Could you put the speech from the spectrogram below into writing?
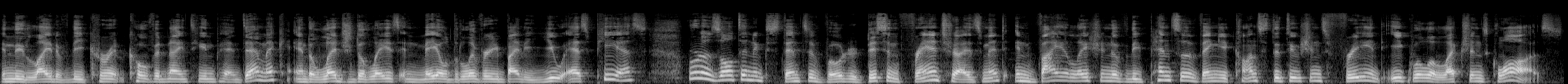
in the light of the current COVID-19 pandemic and alleged delays in mail delivery by the USPS will result in extensive voter disenfranchisement in violation of the Pennsylvania Constitution's free and equal elections clause.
